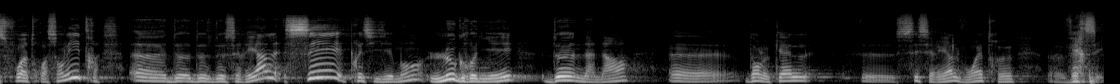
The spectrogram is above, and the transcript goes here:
fois 300 litres euh, de, céréales, c'est précisément le grenier de Nana dans lequel ces céréales vont être versées.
